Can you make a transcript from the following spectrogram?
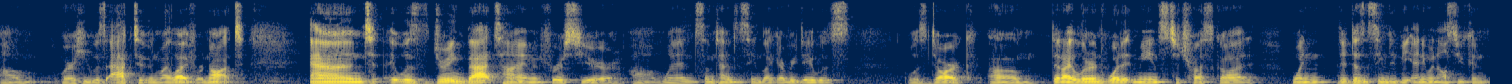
um, where He was active in my life or not. And it was during that time in first year, um, when sometimes it seemed like every day was, was dark, um, that I learned what it means to trust God when there doesn't seem to be anyone else you can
